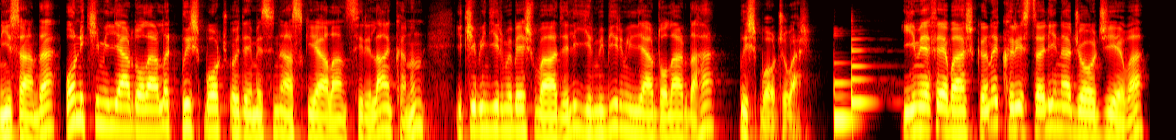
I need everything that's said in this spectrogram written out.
Nisan'da 12 milyar dolarlık dış borç ödemesini askıya alan Sri Lanka'nın 2025 vadeli 21 milyar dolar daha dış borcu var. IMF Başkanı Kristalina Georgieva,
